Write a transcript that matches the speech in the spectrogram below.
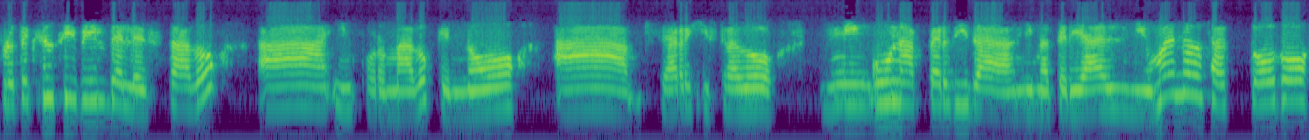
Protección Civil del Estado ha informado que no ha, se ha registrado ninguna pérdida ni material ni humana, o sea, todo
